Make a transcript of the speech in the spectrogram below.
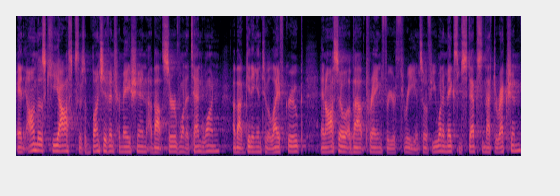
And on those kiosks, there's a bunch of information about serve one, attend one, about getting into a life group, and also about praying for your three. And so if you want to make some steps in that direction,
